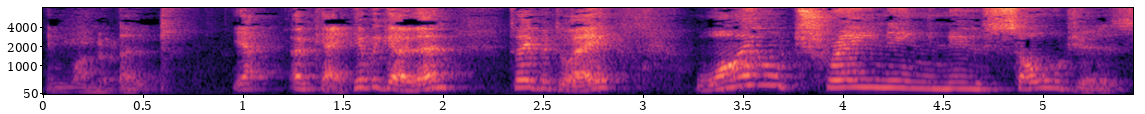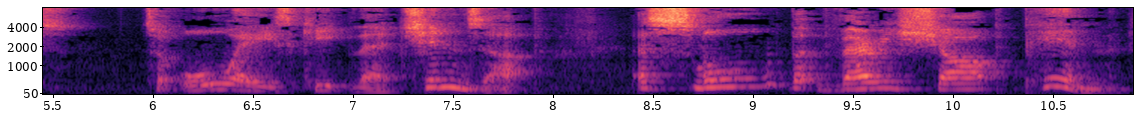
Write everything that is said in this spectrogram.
in one boat. Yeah, okay, here we go then. Dway but dway. While training new soldiers to always keep their chins up, a small but very sharp pin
